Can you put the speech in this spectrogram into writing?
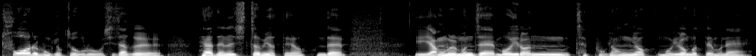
투어를 본격적으로 시작을 해야 되는 시점이었대요. 근데 이 약물 문제 뭐 이런 체포 경력 뭐 이런 것 때문에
